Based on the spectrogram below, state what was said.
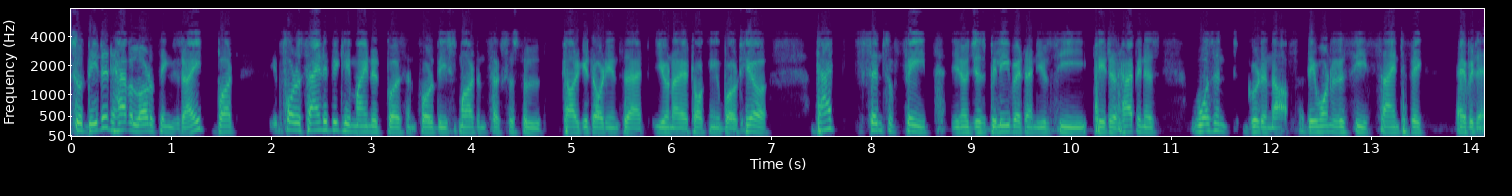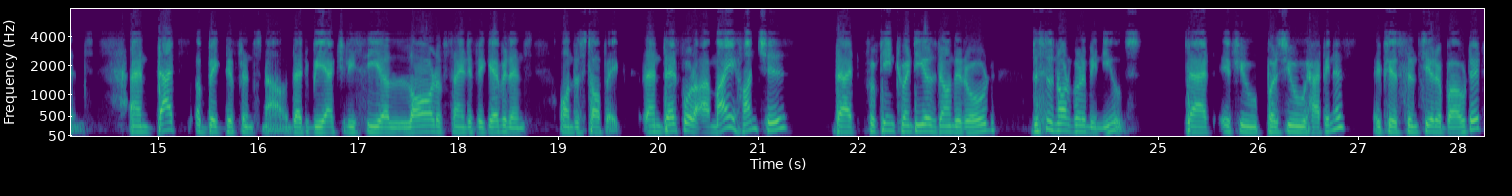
So they did have a lot of things right, but for a scientifically minded person, for the smart and successful target audience that you and I are talking about here, that sense of faith, you know, just believe it and you'll see greater happiness wasn't good enough. They wanted to see scientific evidence. And that's a big difference now that we actually see a lot of scientific evidence on this topic. And therefore, uh, my hunch is that 15, 20 years down the road, this is not going to be news. That if you pursue happiness, if you're sincere about it,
